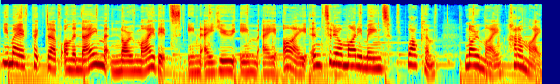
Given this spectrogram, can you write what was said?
You may have picked up on the name Nau Mai, that's N A U M A I. In Te Reo Māori means welcome. Nau mai, haere mai.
